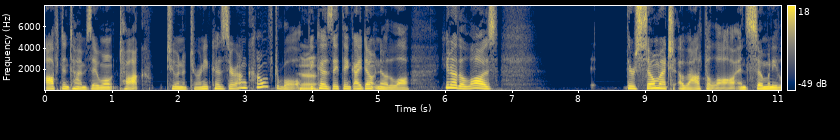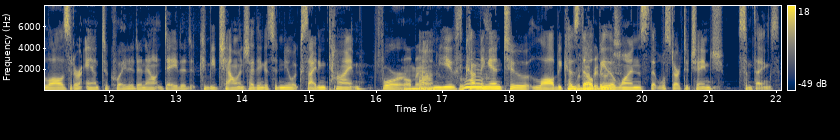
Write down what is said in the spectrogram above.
oftentimes they won't talk to an attorney because they're uncomfortable Yeah. because they think I don't know the law. You know, the law is. There's so much about the law and so many laws that are antiquated and outdated. It can be challenged. I think it's a new, exciting time for Oh, um, youth coming into law because Wouldn't they'll be be, nice? the ones that will start to change some things.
